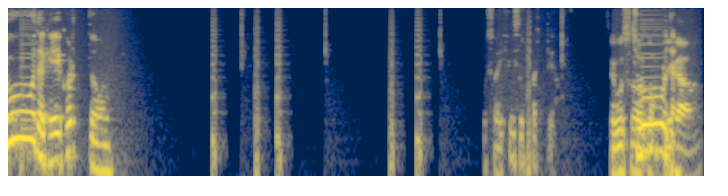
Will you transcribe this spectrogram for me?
Chuta, qué corto. Puso difícil partido. Se puso Chuta. complicado.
